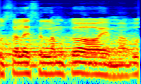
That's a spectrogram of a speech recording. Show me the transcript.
মুসা আলাইহিস কয় মাবুদ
